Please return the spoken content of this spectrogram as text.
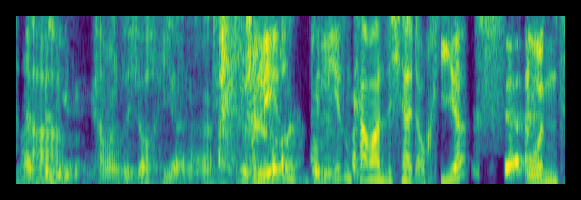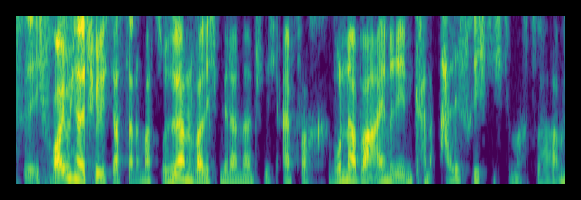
Meine, belesen ähm, kann man sich auch hier. Ne? Also. Belesen, belesen kann man sich halt auch hier. Ja. Und ich freue mich natürlich, das dann immer zu hören, weil ich mir dann natürlich einfach wunderbar einreden kann, alles richtig gemacht zu haben.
